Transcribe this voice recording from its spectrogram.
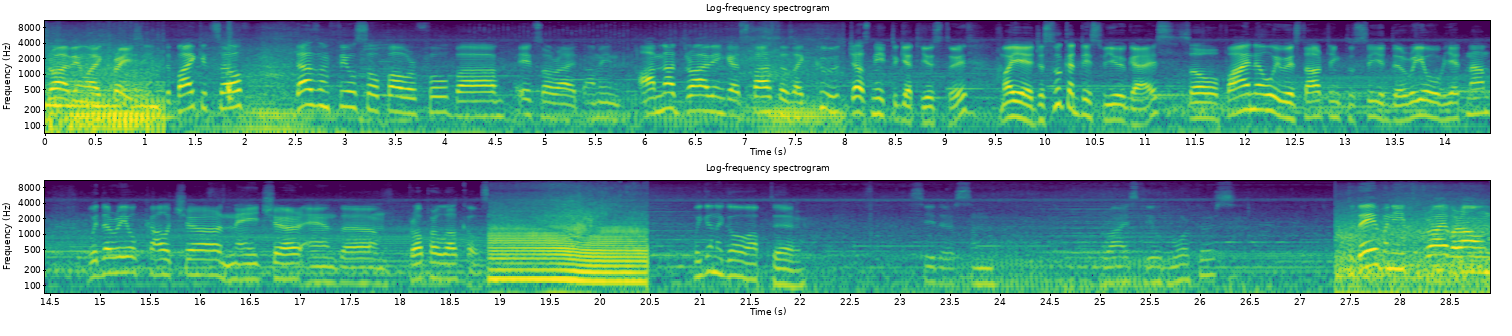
driving like crazy. The bike itself doesn't feel so powerful, but it's alright. I mean, I'm not driving as fast as I could, just need to get used to it. But yeah, just look at this view, guys. So finally we're starting to see the real Vietnam with the real culture, nature and um, proper locals. We're gonna go up there. See there's some rice field workers. Today we need to drive around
